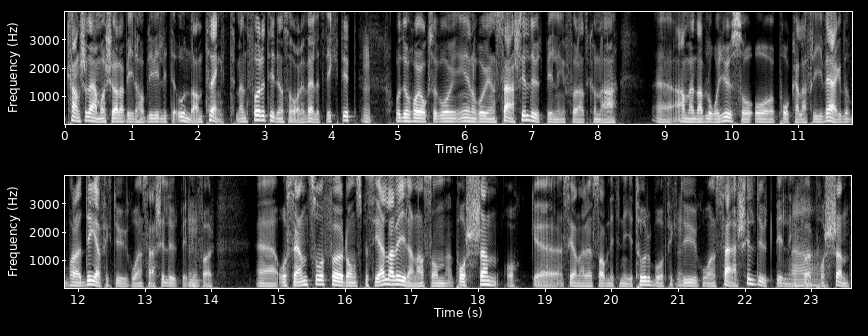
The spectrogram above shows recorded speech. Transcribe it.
kanske det här med att köra bil har blivit lite undanträngt. Men förr i tiden så var det väldigt viktigt. Mm. Och du har ju också gå- genomgår ju en särskild utbildning för att kunna eh, använda blåljus och, och påkalla fri väg. Bara det fick du gå en särskild utbildning Mm. för. Eh, och sen så för de speciella bilarna som Porschen och eh, senare Saab 99 Turbo fick Mm. du ju gå en särskild utbildning för Ah. Porschen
